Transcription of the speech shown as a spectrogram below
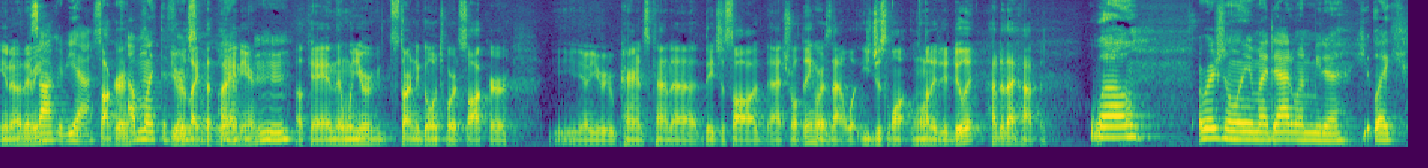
You know what I mean? Soccer, yeah. Soccer. I'm like the You're like the one, yeah. pioneer. Mhm. Okay, and then when you're starting to go towards soccer, you know your, your parents kind of they just saw a natural thing, or is that what you just want, wanted to do it? How did that happen? Well, originally my dad wanted me to like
